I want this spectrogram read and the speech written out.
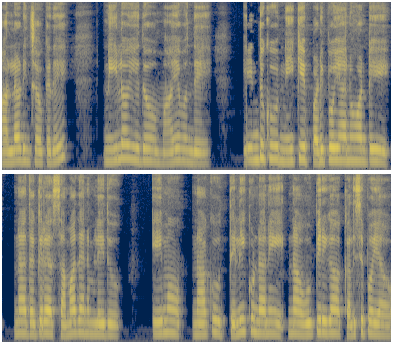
అల్లాడించావు కదే? నీలో ఏదో మాయ ఉందే. ఎందుకు నీకే పడిపోయాను అంటే నా దగ్గర సమాధానం లేదు. ఏమో నాకు తెలియకుండానే నా ఊపిరిగా కలిసిపోయావు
